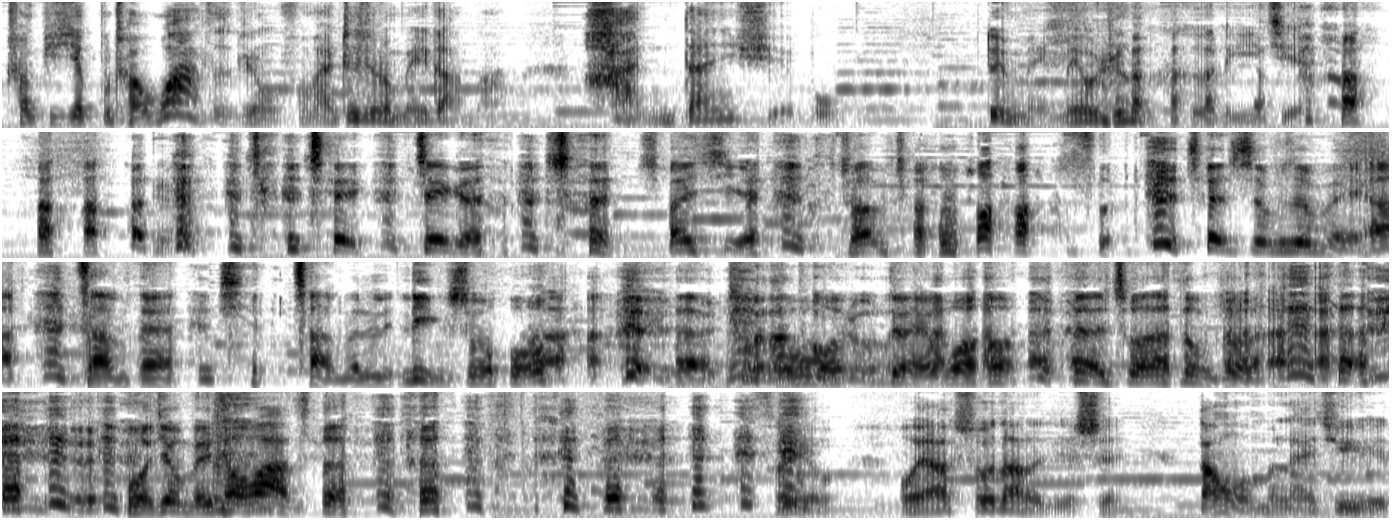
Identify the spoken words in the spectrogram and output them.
穿皮鞋不穿袜子的这种风范，这就是美感吗？邯郸学步，对美没有任何理解。这这个穿穿鞋穿不穿袜子，这是不是美啊？咱们咱们另说。戳到痛处了我对我戳到痛处了，我就没穿袜子。所以我要说到的就是，当我们来去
